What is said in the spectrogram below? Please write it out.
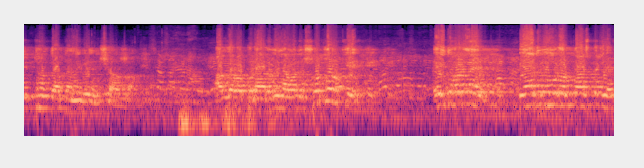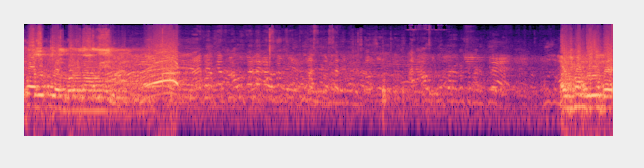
সিদ্ধান্ত আপনারা নেবেন, ইনশাআল্লাহ। আল্লাহ রাব্বুল আলামিন আমাদের সকলকে এই ধরনের বেয়াদবিমূলক কাজ থেকে হেফাজত করেন, বলেন আমিন। আলহামদুলিল্লাহ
